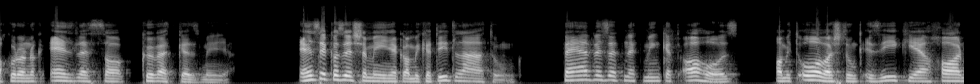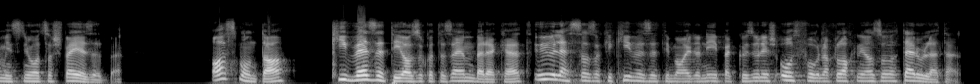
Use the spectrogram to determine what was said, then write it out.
akkor annak ez lesz a következménye. Ezek az események, amiket itt látunk, felvezetnek minket ahhoz, amit olvastunk Ezékiel 38-as fejezetben. Azt mondta, ki vezeti azokat az embereket, ő lesz az, aki kivezeti majd a népek közül, és ott fognak lakni azon a területen.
